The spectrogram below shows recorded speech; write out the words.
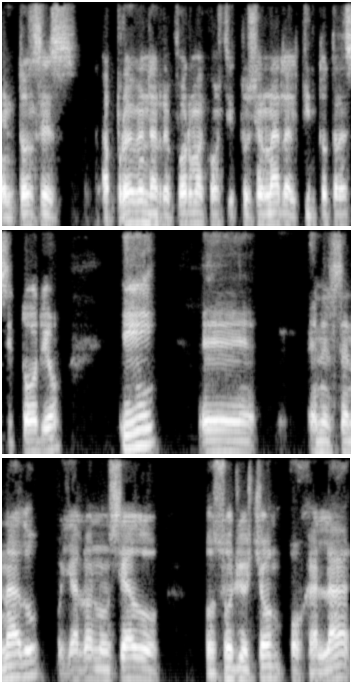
entonces aprueben la reforma constitucional al quinto transitorio y en el Senado, pues ya lo ha anunciado Osorio Chong, ojalá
